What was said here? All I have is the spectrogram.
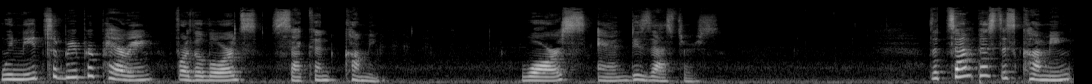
we need to be preparing for the Lord's second coming. Wars and disasters. The tempest is coming,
